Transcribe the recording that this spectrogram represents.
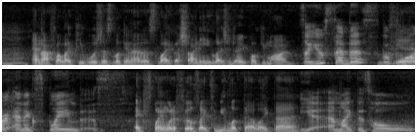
mm-hmm. and I felt like people was just looking at us like a shiny legendary Pokemon. So you said this before yeah. and explained this. Explain what it feels like to be looked at like that. Yeah, and like this whole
